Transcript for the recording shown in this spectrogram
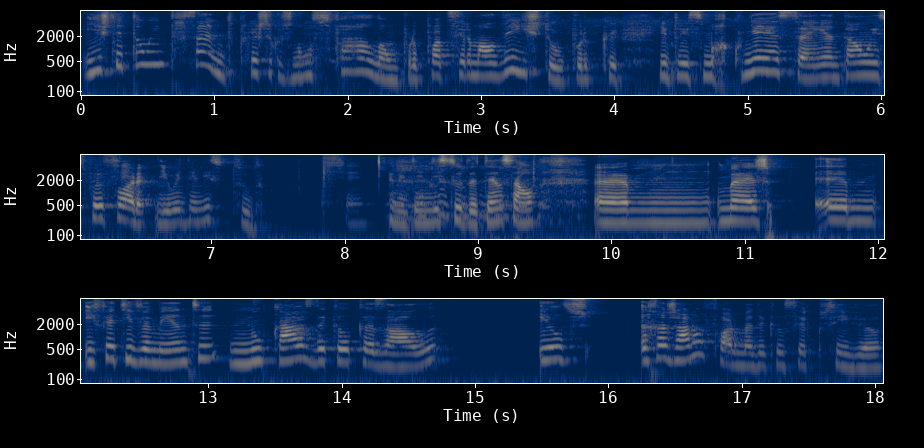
isto é tão interessante, porque estas coisas não se falam, porque pode ser mal visto, porque então isso me reconhecem, então isso para fora. E eu entendi isso tudo. Sim. Eu entendi isso tudo, atenção. Um, mas um, efetivamente, no caso daquele casal, eles arranjaram forma daquilo ser possível.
